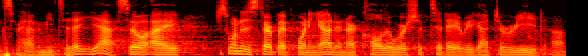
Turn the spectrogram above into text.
Thanks for having me today. Yeah, so I just wanted to start by pointing out in our call to worship today, we got to read um,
